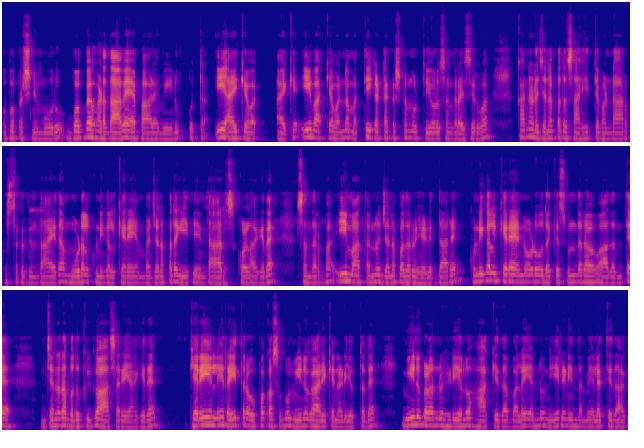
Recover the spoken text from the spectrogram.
ಉಪಪ್ರಶ್ನೆ ಮೂರು, ಬೊಬ್ಬೆ ಹೊಡೆದಾವೆ, ಬಾಳೆ ಮೀನು. ಉತ್ತರ, ಈ ಆಯ್ಕೆ ಆಯ್ಕೆ, ಈ ವಾಕ್ಯವನ್ನು ಮತ್ತಿಘಟ್ಟ ಕೃಷ್ಣಮೂರ್ತಿಯವರು ಸಂಗ್ರಹಿಸಿರುವ ಕನ್ನಡ ಜನಪದ ಸಾಹಿತ್ಯ ಭಂಡಾರ ಪುಸ್ತಕದಿಂದ ಆಯ್ದ ಮೂಡಲ್ ಕುಣಿಗಲ್ ಕೆರೆ ಎಂಬ ಜನಪದ ಗೀತೆಯಿಂದ ಆರಿಸಿಕೊಳ್ಳಲಾಗಿದೆ. ಸಂದರ್ಭ, ಈ ಮಾತನ್ನು ಜನಪದರು ಹೇಳಿದ್ದಾರೆ. ಕುಣಿಗಲ್ ಕೆರೆ ನೋಡುವುದಕ್ಕೆ ಸುಂದರವಾದಂತೆ ಜನರ ಬದುಕಿಗೂ ಆಸರೆಯಾಗಿದೆ. ಕೆರೆಯಲ್ಲಿ ರೈತರ ಉಪಕಸುಬು ಮೀನುಗಾರಿಕೆ ನಡೆಯುತ್ತದೆ. ಮೀನುಗಳನ್ನು ಹಿಡಿಯಲು ಹಾಕಿದ ಬಲೆಯನ್ನು ನೀರಿನಿಂದ ಮೇಲೆತ್ತಿದಾಗ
